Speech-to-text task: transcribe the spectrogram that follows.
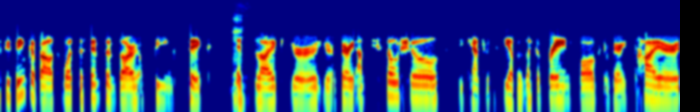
if you think about what the symptoms are of being sick, Mm. it's like you're you're very antisocial. You can't really see, you have like a brain fog. You're very tired.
